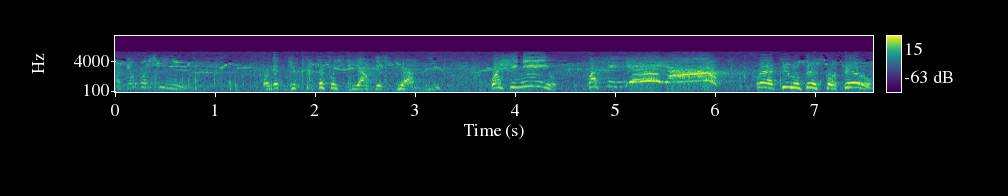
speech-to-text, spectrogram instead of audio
Cadê o guaxininho? Onde é que, foi esse diabo desse diabinho? Guaxininho! Guaxininho! Ué, aqui não tem escoteiro?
